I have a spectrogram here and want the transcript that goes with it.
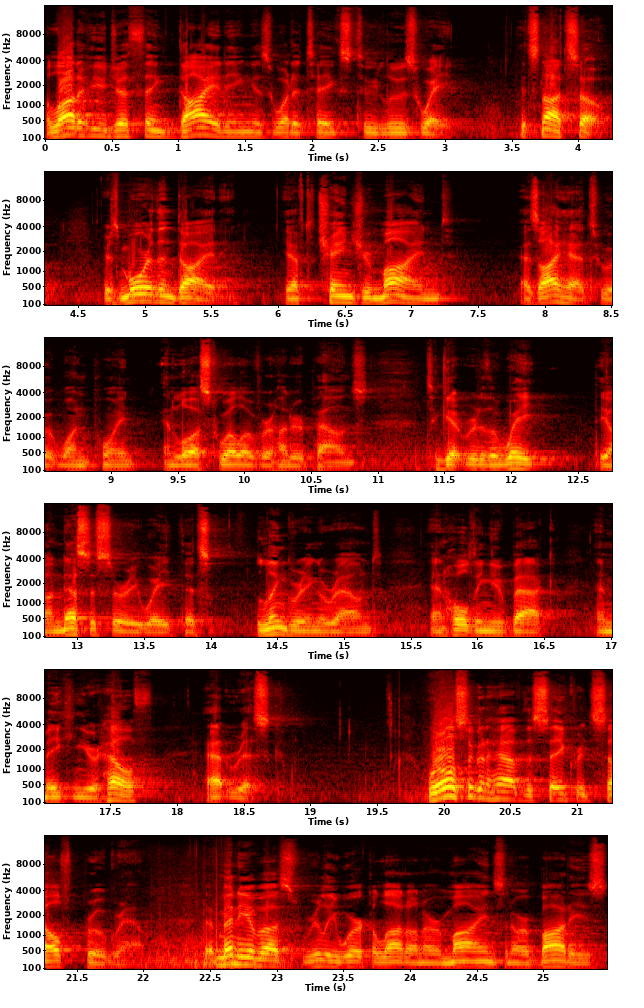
A lot of you just think dieting is what it takes to lose weight. It's not so. There's more than dieting. You have to change your mind, as I had to at one point and lost well over 100 pounds, to get rid of the weight, the unnecessary weight that's lingering around and holding you back and making your health at risk. We're also going to have the Sacred Self program that many of us really work a lot on our minds and our bodies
